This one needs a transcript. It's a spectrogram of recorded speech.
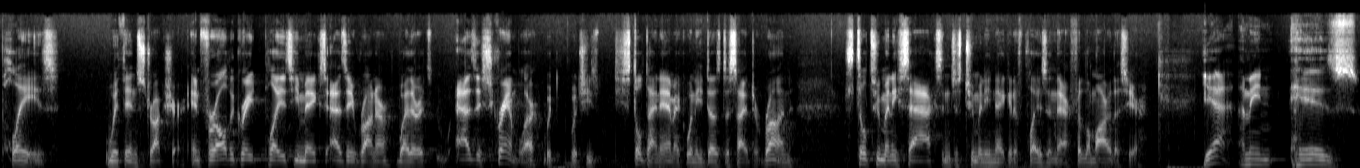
plays within structure. And for all the great plays he makes as a runner, whether it's as a scrambler, which, which he's, he's still dynamic when he does decide to run, still too many sacks and just too many negative plays in there for Lamar this year. Yeah, I mean his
